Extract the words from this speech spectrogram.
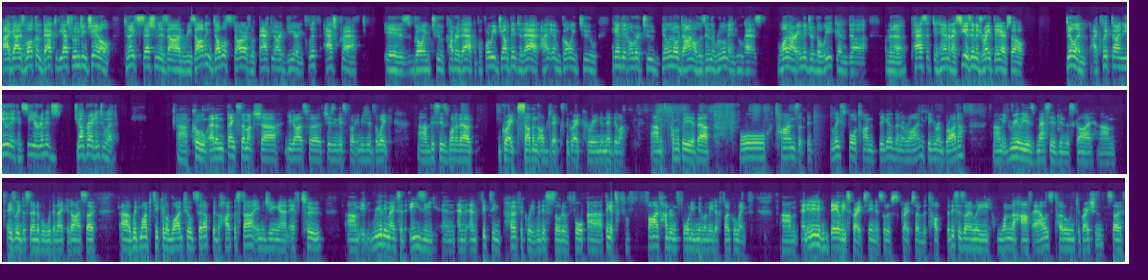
Hi guys, welcome back to the Astro Imaging channel. Tonight's session is on resolving double stars with backyard gear, and Clif Ashcraft is going to cover that. But before we jump into that, I am going to hand it over to Dylan O'Donnell, who's in the room and who has won our image of the week, and uh, I'm going to pass it to him, and I see his image right there. So, Dylan, I clicked on you. They can see your image. Jump right into it. Uh, cool, Adam. Thanks so much, uh, you guys, for choosing this for Image of the Week. Um, this is one of our great southern objects, the Great Carina Nebula. Um, it's probably about four times, at least four times bigger than Orion, bigger and brighter. Um, it really is massive in the sky, um, easily discernible with the naked eye. So, uh, with my particular wide field setup with the Hyperstar imaging at f2, um, it really makes it easy and, and, and fits in perfectly with this sort of, four, uh, I think it's 540 millimeter focal length. Um, and it even barely scrapes in, it sort of scrapes over the top. But this is only one and a half hours total integration. So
